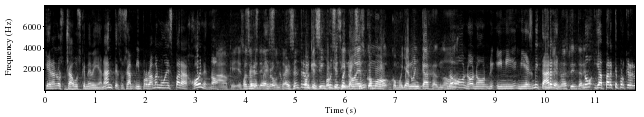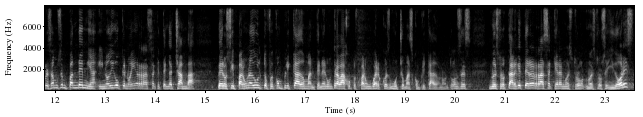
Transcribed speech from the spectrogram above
que eran los chavos que me veían antes. O sea, mi programa no es para jóvenes, no. Ah, ok, eso es lo que te iba a preguntar. Es, entre porque 25 si, y porque 55. si no es como, como ya no encajas, ¿no? No, no, no, y ni, ni es mi target. No, no es tu interés. No, y aparte porque regresamos en pandemia, y no digo que no haya raza que tenga chamba, pero si para un adulto fue complicado mantener un trabajo, pues para un huerco es mucho más complicado, ¿no? Entonces, nuestro target era raza que eran nuestro, nuestros seguidores,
